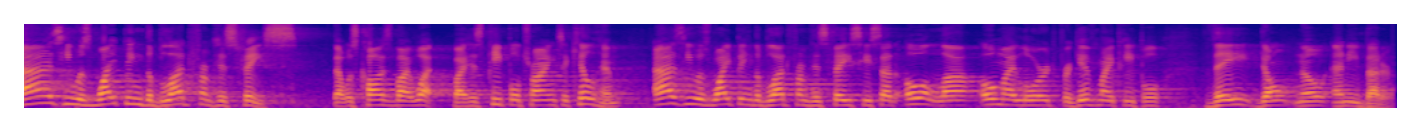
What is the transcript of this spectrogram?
as he was wiping the blood from his face that was caused by what? By his people trying to kill him. As he was wiping the blood from his face, he said, Oh Allah, oh my Lord, forgive my people. They don't know any better.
